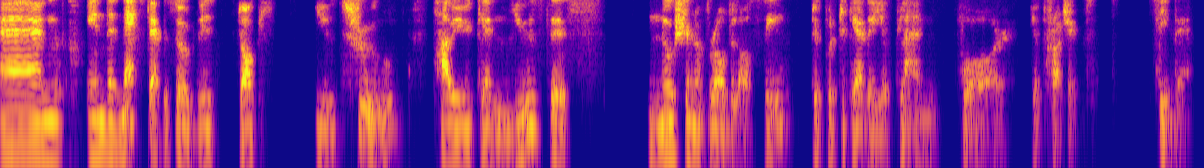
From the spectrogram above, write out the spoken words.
And in the next episode, we'll talk you through how you can use this notion of raw velocity to put together your plan for your project. See you there.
